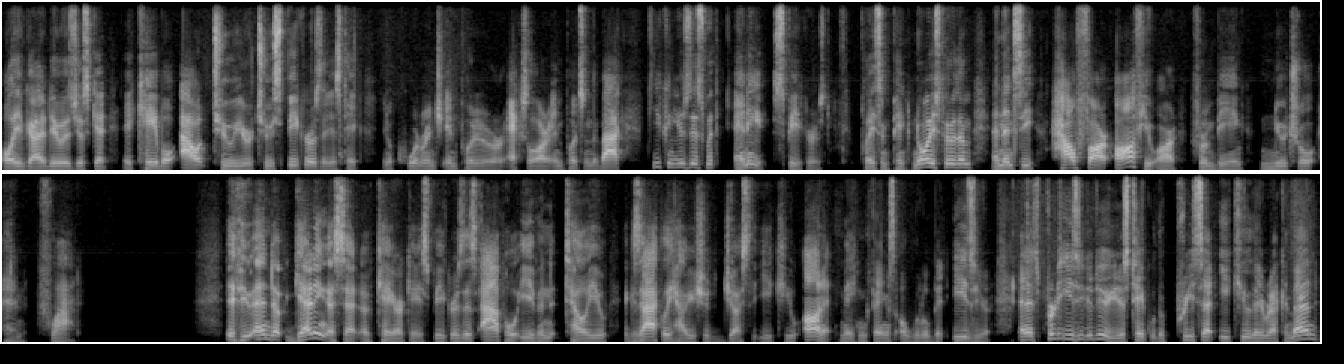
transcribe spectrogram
All you've got to do is just get a cable out to your two speakers. They just take, you know, quarter inch input or XLR inputs in the back. You can use this with any speakers. Play some pink noise through them and then see how far off you are from being neutral and flat. If you end up getting a set of KRK speakers, this app will even tell you exactly how you should adjust the EQ on it, making things a little bit easier. And it's pretty easy to do. You just take the preset EQ they recommend,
